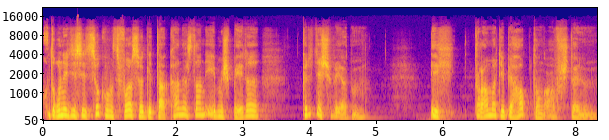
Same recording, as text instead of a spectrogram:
Und ohne diese Zukunftsvorsorge, da kann es dann eben später kritisch werden. Ich traue mir die Behauptung aufstellen,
